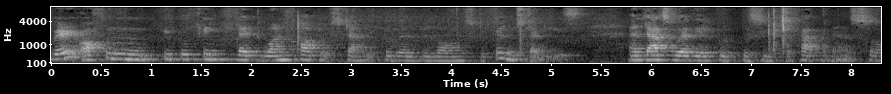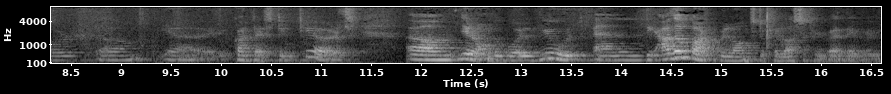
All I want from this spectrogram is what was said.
very often people think that one part of Stanley Cavell belongs to film studies, and that's where they'll put Pursuits of Happiness or um, Contesting Tears, um, you know, the world viewed, and the other part belongs to philosophy, where they will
